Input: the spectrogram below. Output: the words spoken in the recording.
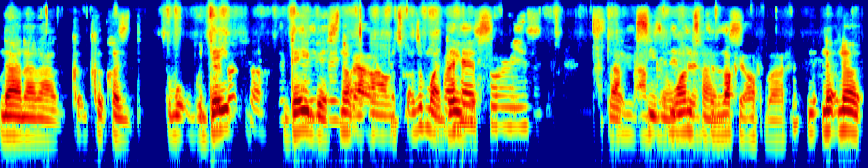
No, no, no, because Dave, Davis, no, Bro, uh, I'm talking I'm about I Davis, stories, like I'm, I'm season one to, to lock it off, bro. No, no,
